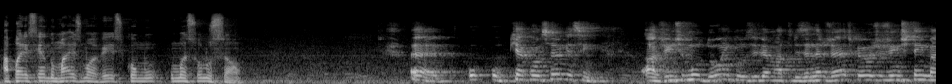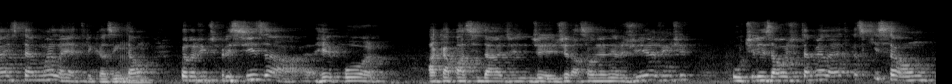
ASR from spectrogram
aparecendo mais uma vez como uma solução? É, o, o que aconteceu é que assim, a gente mudou inclusive a matriz energética e hoje a gente tem mais termoelétricas. Então, uhum. Quando a gente precisa repor a capacidade de geração de energia, a gente utiliza hoje termoelétricas que são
